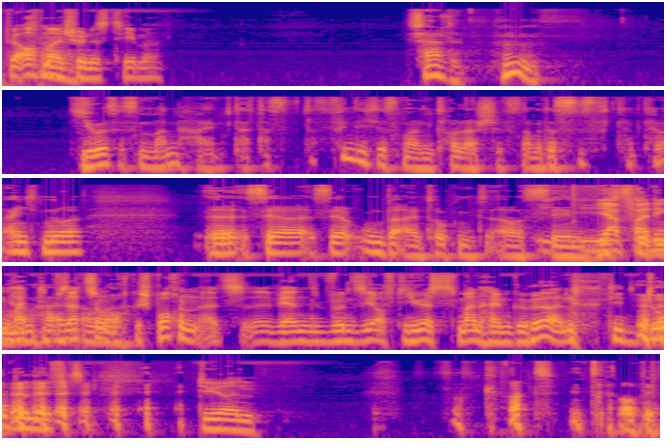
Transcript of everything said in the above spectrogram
Wäre auch Schade. mal ein schönes Thema. Schade. Hm. Die USS Mannheim, das, das, das finde ich ist mal ein toller Schiffsname. Das ist, kann eigentlich nur äh, sehr, sehr unbeeindruckend aussehen. Ja, vor allen Dingen hat die Besatzung auch gesprochen, als äh, wären, würden sie auf die USS Mannheim gehören. Die Dobolift-Düren. oh Gott, wie traurig.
